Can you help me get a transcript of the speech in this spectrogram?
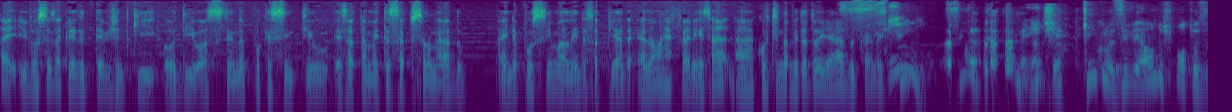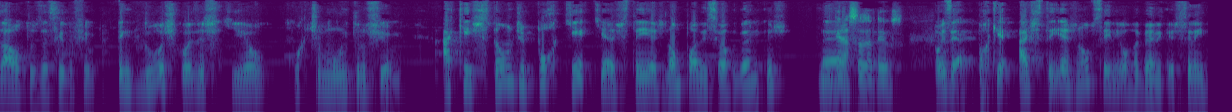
é, e vocês acreditam que teve gente que odiou a cena porque se sentiu exatamente decepcionado Ainda por cima, além dessa piada, ela é uma referência à Cortina Vida Doirado, cara. Sim, sim, completamente. Que inclusive é um dos pontos altos assim do filme. Tem duas coisas que eu curti muito no filme. A questão de por que, que as teias não podem ser orgânicas. Né? Graças a Deus. Pois é, porque as teias não serem orgânicas, serem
